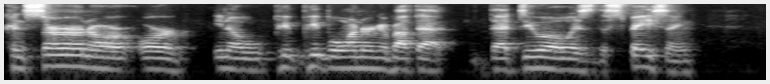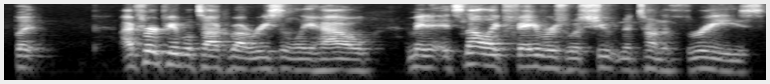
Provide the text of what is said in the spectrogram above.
concern or or you know pe- people wondering about that that duo is the spacing, but I've heard people talk about recently how I mean it's not like Favors was shooting a ton of threes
